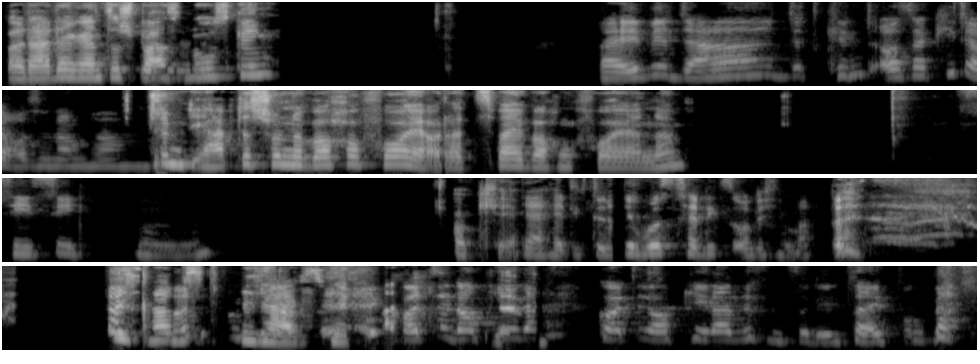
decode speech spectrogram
weil da der ganze Spaß losging? Weil wir da das Kind aus der Kita rausgenommen haben. Stimmt, ihr habt es schon eine Woche vorher oder zwei Wochen vorher, ne? Sisi. Mhm. Okay. Ja, hätte ich das gewusst, hätte ich es auch nicht gemacht. Ich hab's, ich hab's mir. konnte, doch keiner, konnte doch keiner wissen zu dem Zeitpunkt, dass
